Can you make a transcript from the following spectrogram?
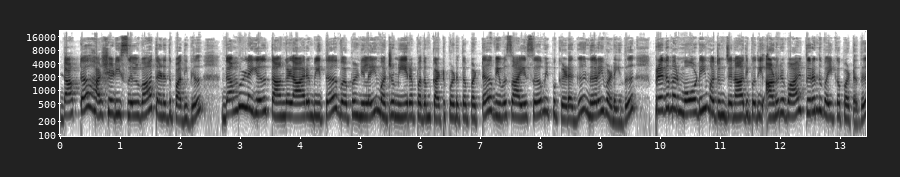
டாக்டர் ஹர்ஷடி சில்வா தனது பதிவில் தம்புள்ளையில் தாங்கள் ஆரம்பித்த வெப்பநிலை மற்றும் ஈரப்பதம் கட்டுப்படுத்தப்பட்ட விவசாய சேமிப்பு கிடங்கு நிறைவடைந்து பிரதமர் மோடி மற்றும் ஜனாதிபதி அனுரவால் திறந்து வைக்கப்பட்டது.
